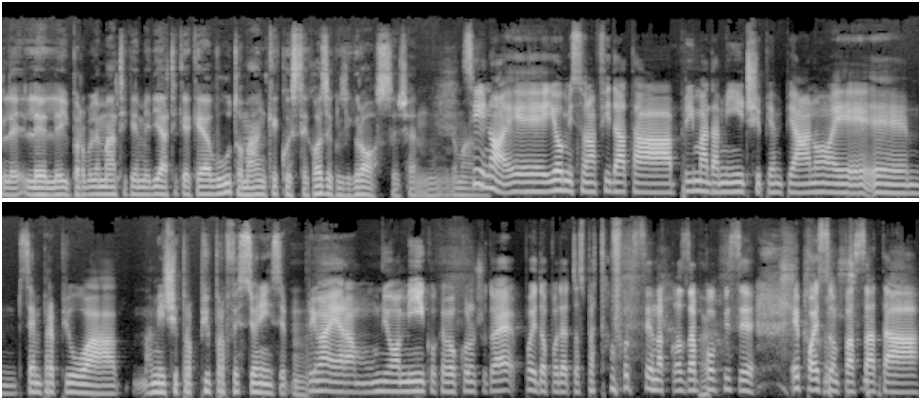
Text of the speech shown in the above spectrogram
le, le, le, problematiche mediatiche che ha avuto, ma anche queste cose così grosse. Cioè, sì, no, io mi sono affidata prima ad amici pian piano e, e sempre più a amici pro, più professionisti. Mm. Prima era un mio amico che avevo conosciuto, eh, poi dopo ho detto aspetta, forse è una cosa un po' più seria. E poi sono passata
